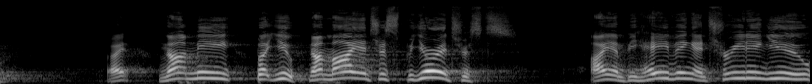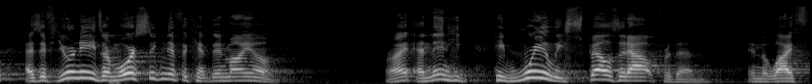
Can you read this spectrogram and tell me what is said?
Right? Not me, but you. Not my interests, but your interests. I am behaving and treating you as if your needs are more significant than my own. Right? And then he, he really spells it out for them in the life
